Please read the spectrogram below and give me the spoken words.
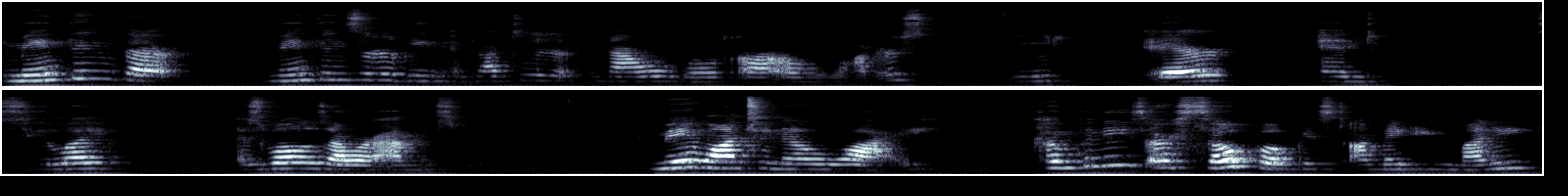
The main thing that the main things that are being impacted in our world are our waters, food, air, and sea life, as well as our atmosphere. You may want to know why. Companies are so focused on making money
